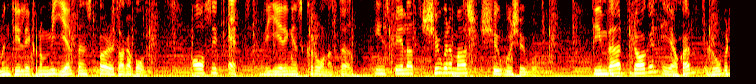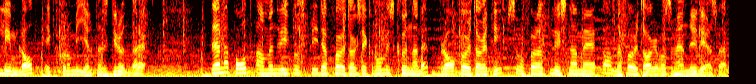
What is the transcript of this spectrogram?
Välkommen till Ekonomihjälpens företagarpodd. Avsnitt 1. Regeringens coronastöd. Inspelat 20 mars 2020. Din värd för dagen är jag själv, Robert Lindblad, Ekonomihjälpens grundare. Denna podd använder vi för att sprida företagsekonomiskt kunnande, bra företagartips och för att lyssna med andra företagare vad som händer i deras värld.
